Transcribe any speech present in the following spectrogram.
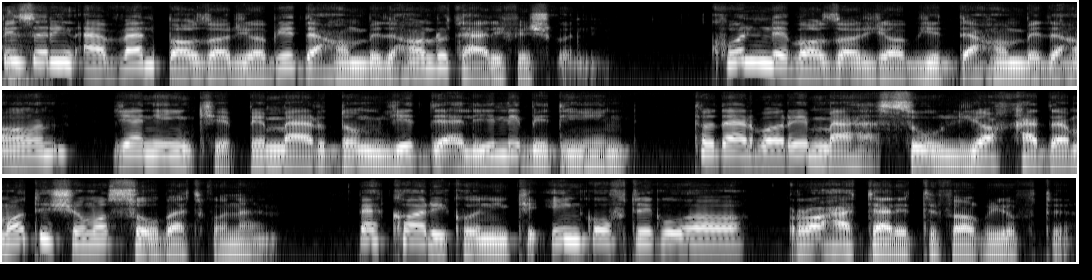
بذارین اول بازاریابی دهان به دهان رو تعریفش کنیم. کل بازاریابی دهان به دهان یعنی اینکه به مردم یه دلیلی بدین تا درباره محصول یا خدمات شما صحبت کنن و کاری کنین که این گفتگوها راحت تر اتفاق بیفته.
